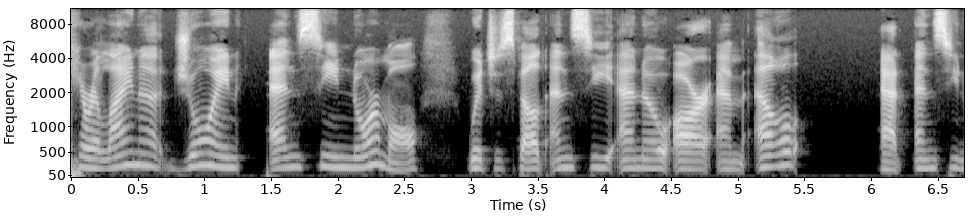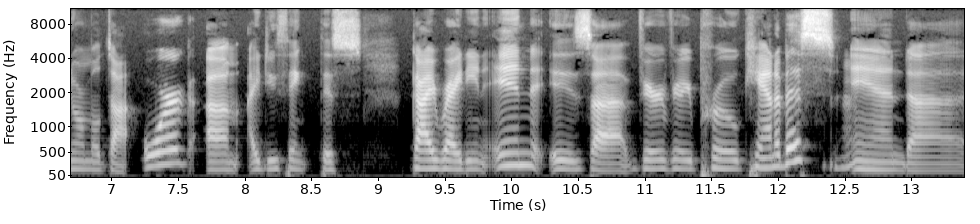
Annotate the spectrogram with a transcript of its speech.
Carolina, join NC NORML, which is spelled N C N O R M L at ncnorml.org. Um, I do think this guy writing in is uh, very, very pro cannabis. Mhm. And uh,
